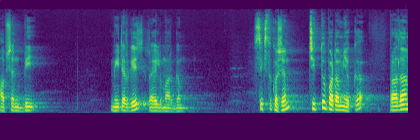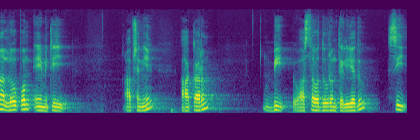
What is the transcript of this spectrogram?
option B metre gauge rail మార్గం. Sixth question. చిత్తుపటం యొక్క ప్రధాన లోపం ఏమిటి? ఆప్షన్ ఏ ఆకారం. బి వాస్తవ దూరం తెలియదు. సి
